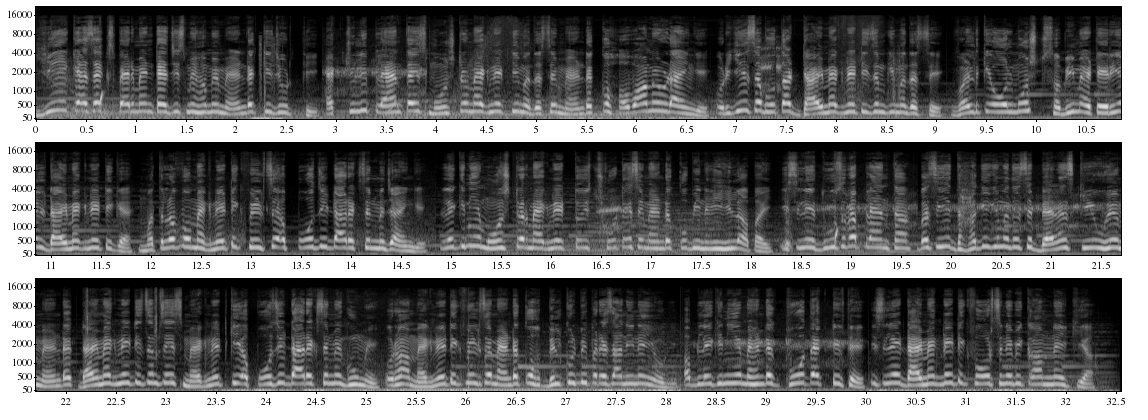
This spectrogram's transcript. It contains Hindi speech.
ये एक ऐसा एक्सपेरिमेंट है जिसमें हमें मेंढक की ज़रूरत थी। एक्चुअली प्लान था इस मोस्टर मैग्नेट की मदद से मेंढक को हवा में उड़ाएँगे। और ये सब होता डायमैग्नेटिज्म की मदद से। वर्ल्ड के ऑलमोस्ट सभी मटेरियल डायमैग्नेटिक है। मतलब वो मैग्नेटिक फ़ील्ड से अपोजिट डायरेक्शन में जाएँगे। लेकिन ये मोस्टर मैग्नेट तो इस छोटे से मेंढक को भी नहीं हिला पाई। इसलिए दूसरा प्लान था। बस ये धागे की मदद से बैलेंस किए हुए मेंढक डायमैग्नेटिज्म से इस मैग्नेट की अपोजिट डायरेक्शन में घूमे। और हाँ मैग्नेटिक फ़ील्ड से मेंढक को बिल्कुल भी परेशानी नहीं होगी। अब लेकिन ये मेंढक बहुत एक्टिव थे इसलिए डायमैग्नेटिक फोर्स ने भी काम नहीं किया।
